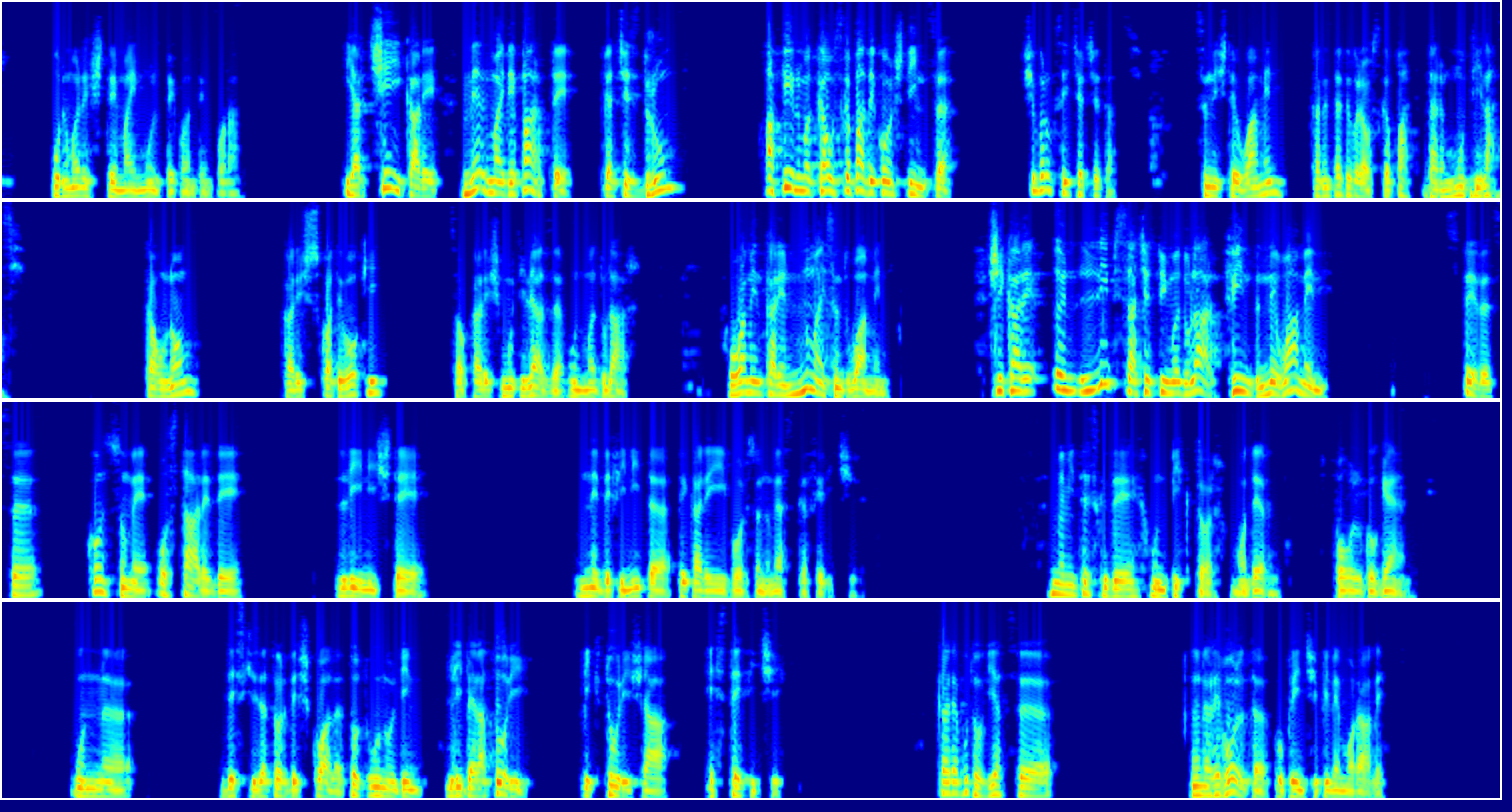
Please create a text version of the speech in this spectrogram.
urmărește mai mult pe contemporan. Iar cei care merg mai departe pe acest drum afirmă că au scăpat de conștiință. Și vă rog să-i cercetați. Sunt niște oameni care într-adevăr au scăpat, dar mutilați. Ca un om care își scoate ochii sau care își mutilează un mădular. Oameni care nu mai sunt oameni și care în lipsa acestui mădular, fiind neoameni, speră să consume o stare de liniște nedefinită pe care ei vor să o numească fericire. Îmi amintesc de un pictor modern, Paul Gauguin, un uh, deschizător de școală, tot unul din liberatorii picturii și a esteticii, care a avut o viață în revoltă cu principiile morale.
